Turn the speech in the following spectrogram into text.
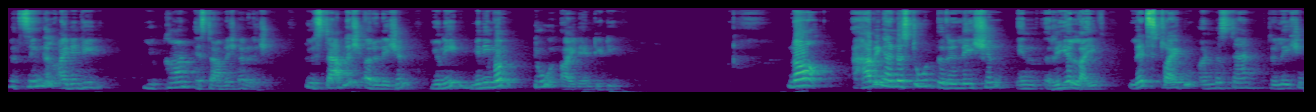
with single identity, you can't establish a relation. To establish a relation, you need minimum two identity. Now, having understood the relation in real life, let's try to understand relation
